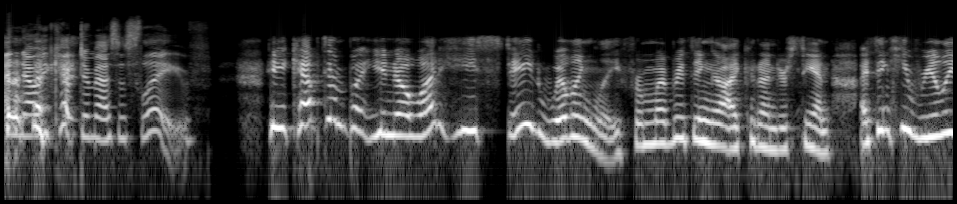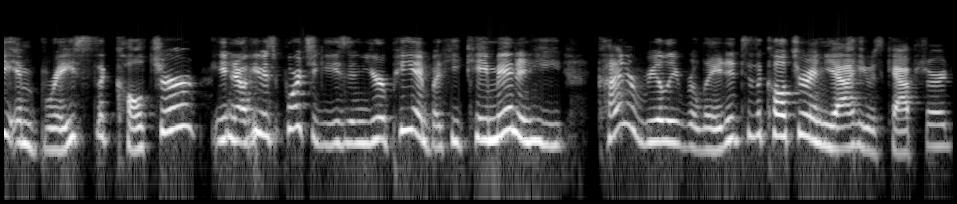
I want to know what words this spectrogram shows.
And now he kept him as a slave. He kept him, but you know what? He stayed willingly from everything I could understand. I think he really embraced the culture. You know, he was Portuguese and European, but he came in and he kind of really related to the culture. And yeah, he was captured,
